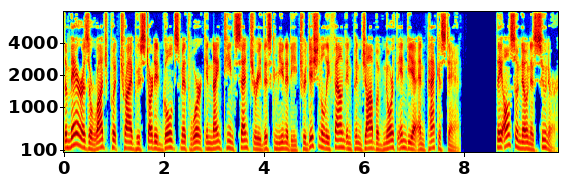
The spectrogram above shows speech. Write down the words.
The Mehr is a Rajput tribe who started goldsmith work in 19th century this community traditionally found in Punjab of North India and Pakistan. They also known as Sunar.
